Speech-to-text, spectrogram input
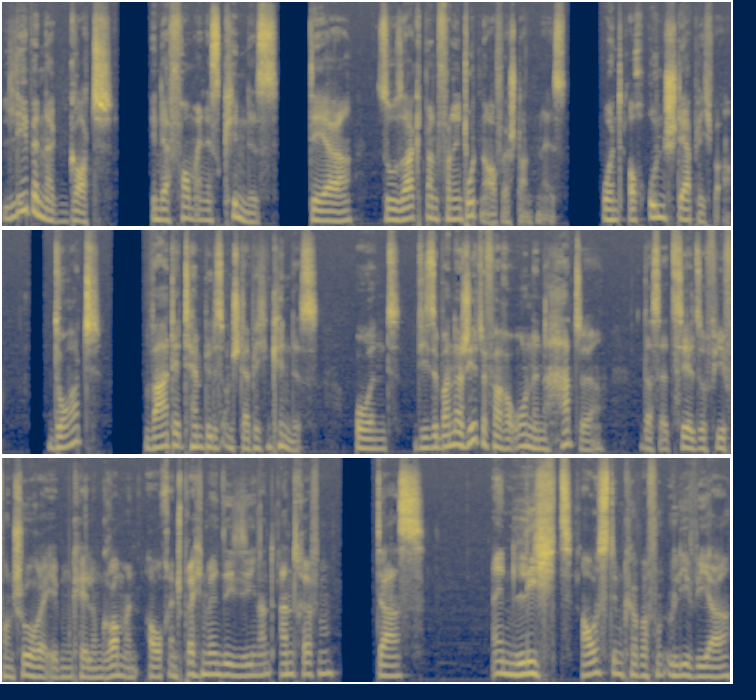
lebender Gott in der Form eines Kindes, der, so sagt man, von den Toten auferstanden ist und auch unsterblich war. Dort war der Tempel des unsterblichen Kindes. Und diese bandagierte Pharaonin hatte, das erzählt Sophie von Schore eben Calum Grom auch entsprechend, wenn sie sie antreffen, dass ein Licht aus dem Körper von Olivia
